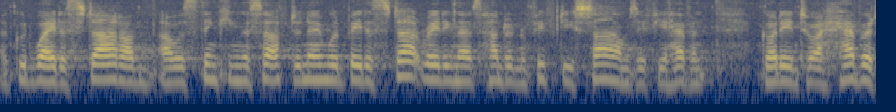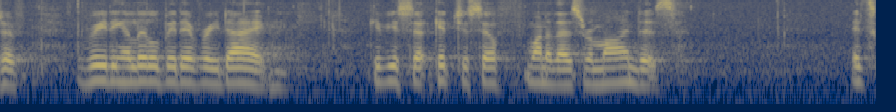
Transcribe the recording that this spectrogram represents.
A good way to start, I'm, i was thinking this afternoon, would be to start reading those 150 Psalms if you haven't got into a habit of reading a little bit every day. Give yourself, get yourself one of those reminders. It's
